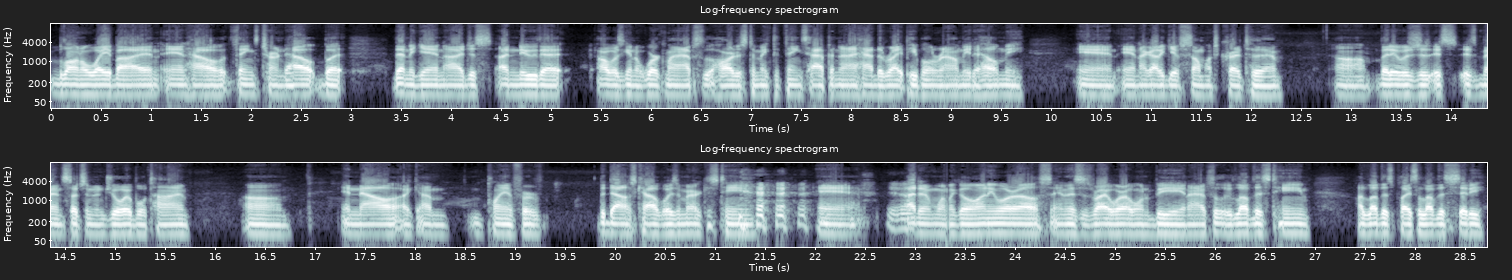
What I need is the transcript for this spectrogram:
blown away by, and and how things turned out. But then again, I just I knew that I was going to work my absolute hardest to make the things happen, and I had the right people around me to help me, and and I got to give so much credit to them. Um, but it was just it's it's been such an enjoyable time, um, and now like I'm playing for the Dallas Cowboys, America's team, and yeah. I didn't want to go anywhere else, and this is right where I want to be, and I absolutely love this team. I love this place. I love this city.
